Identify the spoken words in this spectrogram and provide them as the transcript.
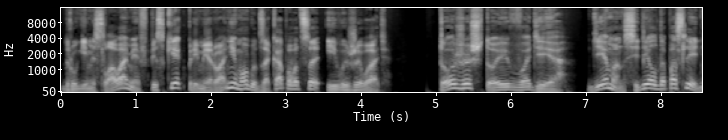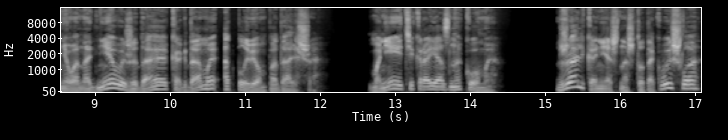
Другими словами, в песке, к примеру, они могут закапываться и выживать. То же, что и в воде. Демон сидел до последнего на дне, выжидая, когда мы отплывем подальше. Мне эти края знакомы. Жаль, конечно, что так вышло,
